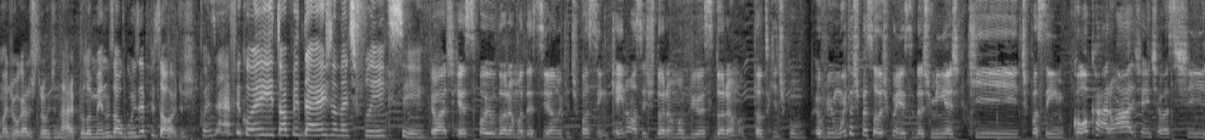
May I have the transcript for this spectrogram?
Uma Advogada Extraordinária, pelo menos alguns episódios. Pois é, ficou aí top 10 na Netflix. Eu acho que esse foi o dorama desse ano que, tipo assim, quem não assiste dorama viu esse dorama. Tanto que, tipo, eu vi muitas pessoas conhecidas minhas que, tipo assim, colocaram, ah, gente, eu assisti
